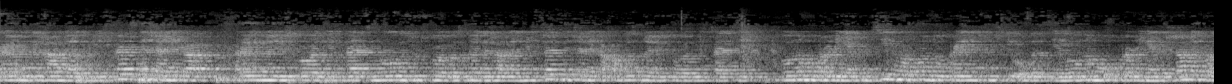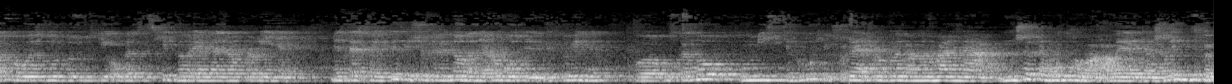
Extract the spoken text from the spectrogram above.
районної державної адміністрації, начальника районної військової адміністрації, голови Сумської обласної державної адміністрації, начальника обласної військової адміністрації, головного управління Пенсійного фонду України Сумській області, головного управління Державної податкової служби Сумській області, Східного регіонального управління Міністерства юстиції щодо відновлення роботи відповідних е, установ у місті Глухів. Це проблема нагальна не лише для Глухова, але й для Шалинівської,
